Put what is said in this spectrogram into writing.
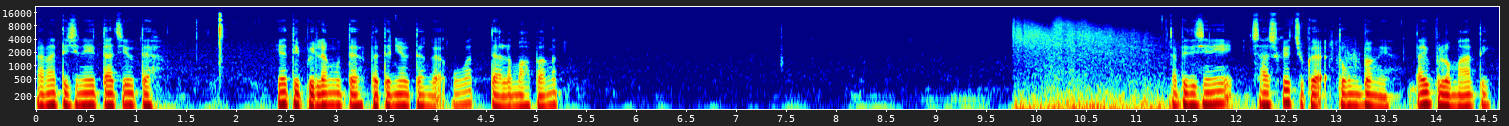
Karena di sini Itachi udah ya dibilang udah badannya udah nggak kuat, udah lemah banget. Tapi di sini Sasuke juga tumbang ya, tapi belum mati.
